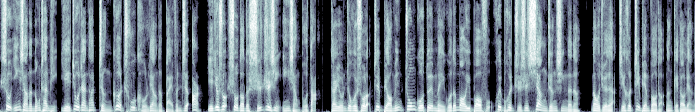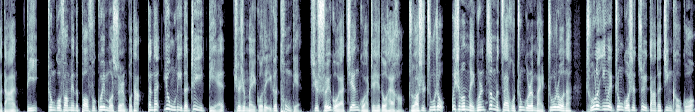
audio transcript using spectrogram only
受影响的农产品也就占它整个出口量的百分之二，也就是说受到的实质性影响不大。但是有人就会说了，这表明中国对美国的贸易报复会不会只是象征性的呢？那我觉得结合这篇报道能给到两个答案：第一，中国方面的报复规模虽然不大，但它用力的这一点却是美国的一个痛点。其实水果呀、坚果啊这些都还好，主要是猪肉。为什么美国人这么在乎中国人买猪肉呢？除了因为中国是最大的进口国。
